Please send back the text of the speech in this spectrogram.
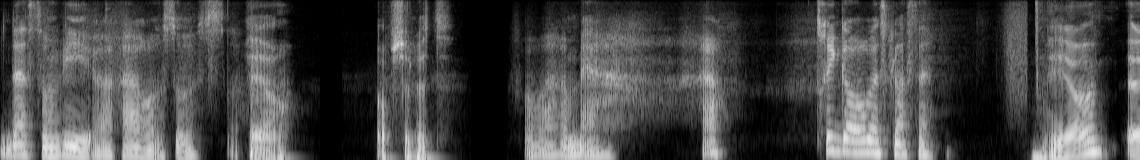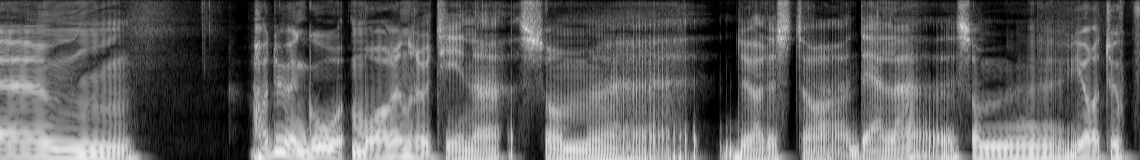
det som vi gjør her hos oss, Ja, absolutt. få være med. Ja. Trygge arbeidsplasser. Ja, um, har du en god morgenrutine som eh, du har lyst til å dele, som gjør at du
